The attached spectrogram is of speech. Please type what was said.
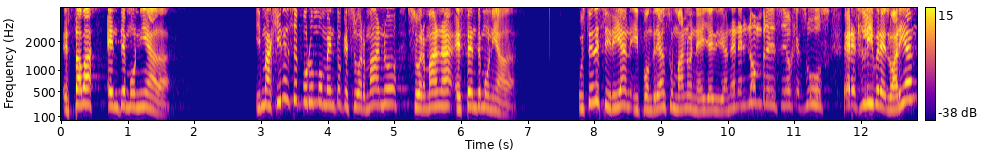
Estaba endemoniada. Imagínense por un momento que su hermano, su hermana está endemoniada. Ustedes irían y pondrían su mano en ella y dirían, en el nombre del Señor Jesús, eres libre. ¿Lo harían?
